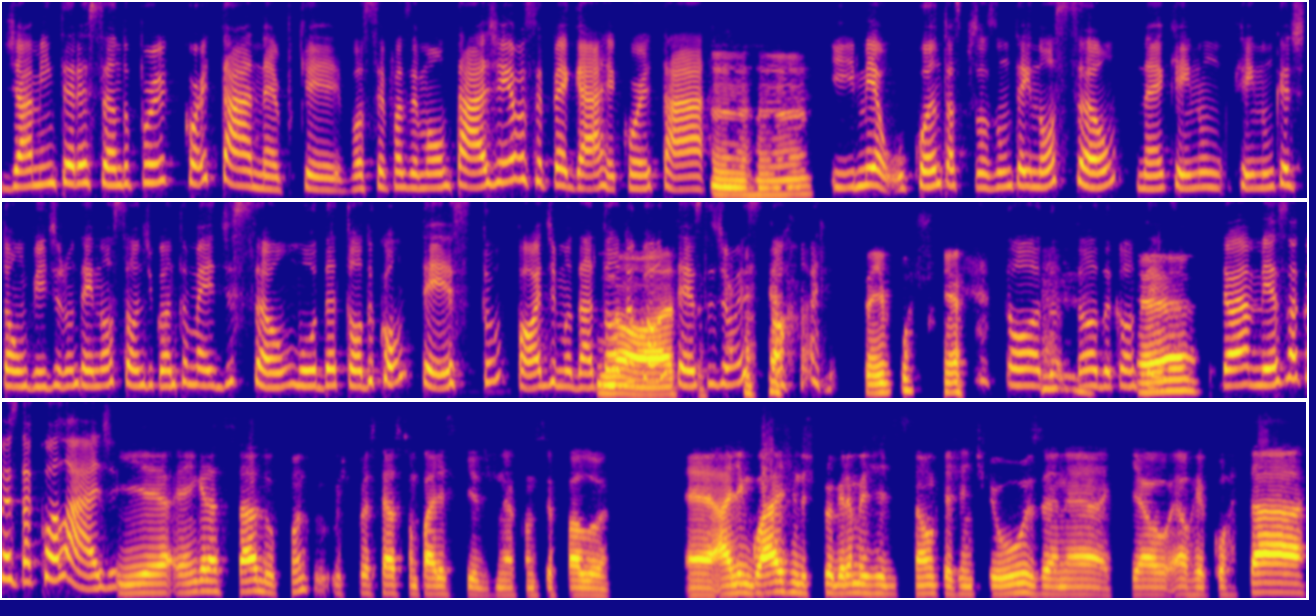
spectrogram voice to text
já me interessando por cortar, né? Porque você fazer montagem é você pegar, recortar. Uhum. E, meu, o quanto as pessoas não têm noção, né? Quem, não, quem nunca editou um vídeo não tem noção de quanto uma edição muda todo o contexto, pode mudar todo Nossa. o contexto de uma história. 100%. Todo, todo o contexto. É... Então é a mesma coisa da colagem. E é, é engraçado o quanto os processos são parecidos, né? Como você falou. É, a linguagem dos programas de edição que a gente usa, né, que é o, é o recortar,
